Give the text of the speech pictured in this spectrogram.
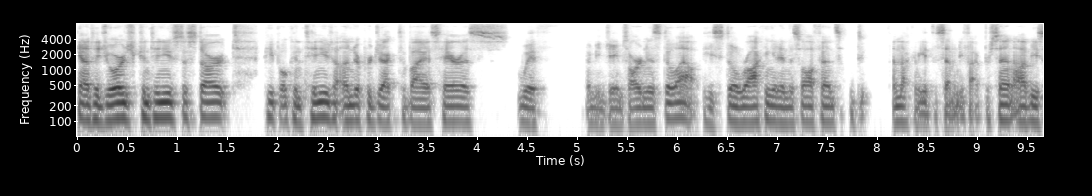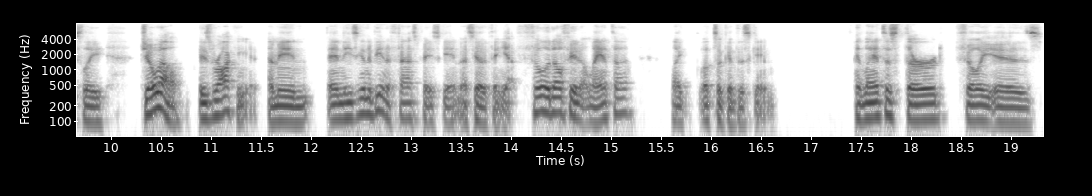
Keyonte George continues to start. People continue to under project Tobias Harris with, I mean, James Harden is still out. He's still rocking it in this offense. I'm not going to get to 75%, obviously. Joel is rocking it. I mean, and he's going to be in a fast paced game. That's the other thing. Yeah. Philadelphia and Atlanta. Like, let's look at this game. Atlanta's third, Philly is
